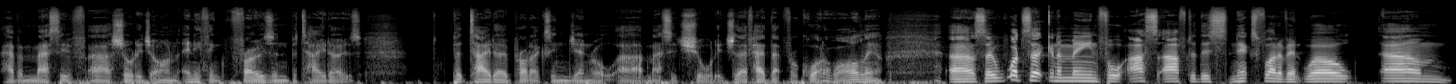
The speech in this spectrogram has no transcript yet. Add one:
have a massive uh, shortage on anything frozen potatoes potato products in general uh, massive shortage. They've had that for quite a while now. Uh, so what's that going to mean for us after this next flood event? Well um,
